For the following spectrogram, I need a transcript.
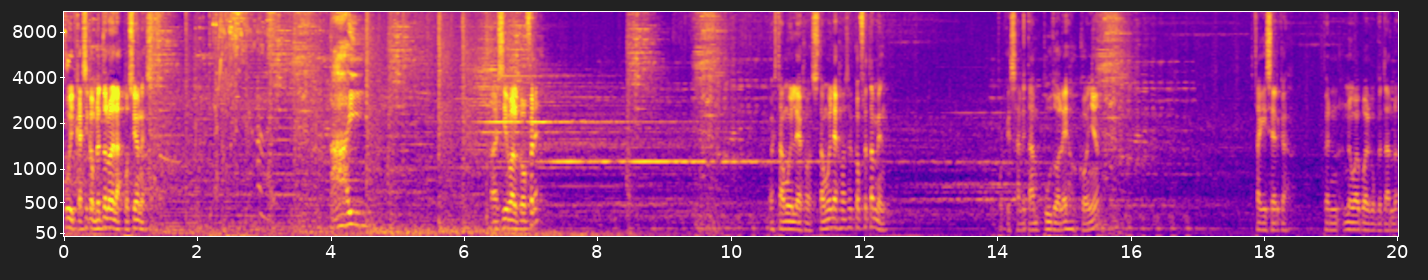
Uy, casi completo lo de las pociones ¡Ay! A ver si va al cofre ¿O está muy lejos? ¿Está muy lejos el cofre también? Porque sale tan puto lejos, coño Está aquí cerca Pero no voy a poder completarlo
